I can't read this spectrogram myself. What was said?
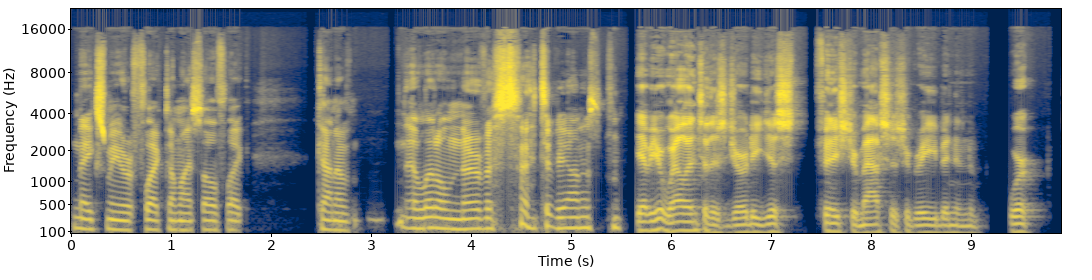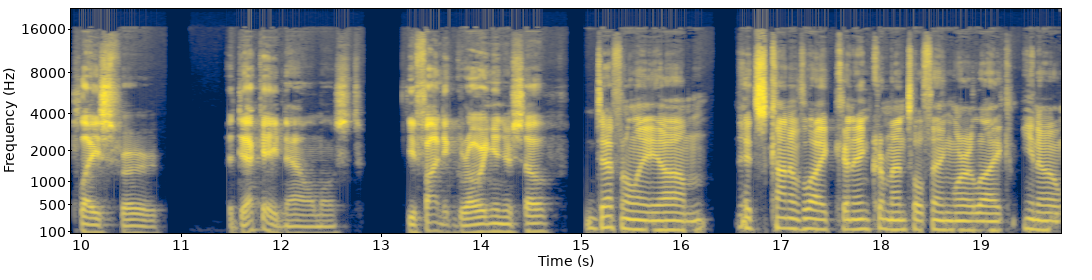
makes me reflect on myself like, kind of a little nervous, to be honest. Yeah, but you're well into this journey. You just finished your master's degree. You've been in the workplace for a decade now almost. Do you find it growing in yourself? Definitely. Um, it's kind of like an incremental thing where, like, you know,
